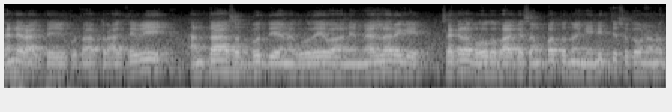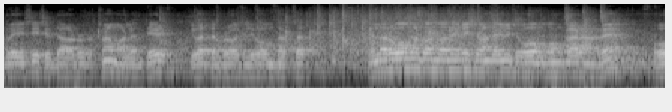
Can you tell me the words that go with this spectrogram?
ಧನ್ಯರಾಗ್ತೀವಿ, ಕೃತಾರ್ಥರಾಗ್ತೀವಿ. ಅಂಥ ಸದ್ಬುದ್ಧಿಯನ್ನು ಗುರುದೇವ ನಿಮ್ಮೆಲ್ಲರಿಗೆ ಸಕಲ ಭೋಗ ಭಾಗ್ಯ ಸಂಪತ್ತೊಂದಿಗೆ ನಿತ್ಯ ಸುಖವನ್ನು ಅನುಗ್ರಹಿಸಿ ಸಿದ್ಧಾಡು ರಕ್ಷಣೆ ಮಾಡಲಿ ಅಂತೇಳಿ ಇವತ್ತಿನ ಪ್ರವಚನ ಓಂ ತತ್ಸತ್ ಎಲ್ಲರೂ ಓಂ ಅಂತ ಒಂದು ಒಂದು ನಿಮಿಷ ಒಂದು ನಿಮಿಷ, ಓಂ ಓಂಕಾರ ಅಂದರೆ ಓ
